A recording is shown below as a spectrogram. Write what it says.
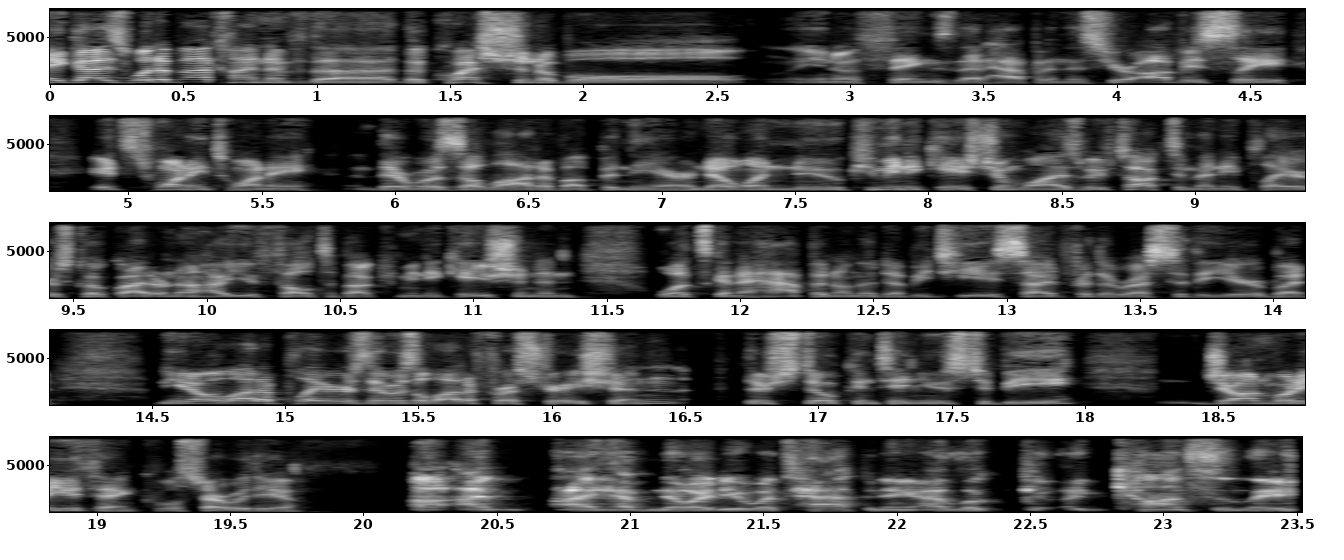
Hey guys, what about kind of the the questionable, you know, things that happened this year? Obviously, it's 2020. There was a lot of up in the air. No one knew communication wise. We've talked to many players. Coco, I don't know how you felt about communication and what's going to happen on the WTA side for the rest of the year, but you know, a lot of players there was a lot of frustration. There still continues to be. John, what do you think? We'll start with you. I I have no idea what's happening. I look uh, constantly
